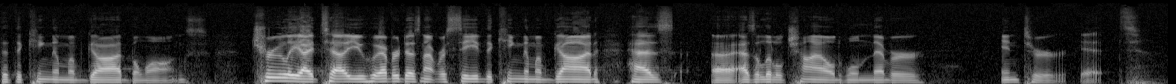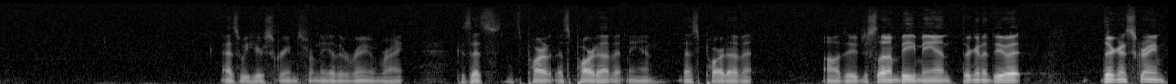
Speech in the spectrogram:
that the kingdom of God belongs. Truly, I tell you, whoever does not receive the kingdom of God has, uh, as a little child, will never enter it. As we hear screams from the other room, right? Because that's that's part that's part of it, man. That's part of it. Oh, dude, just let them be, man. They're gonna do it. They're gonna scream.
